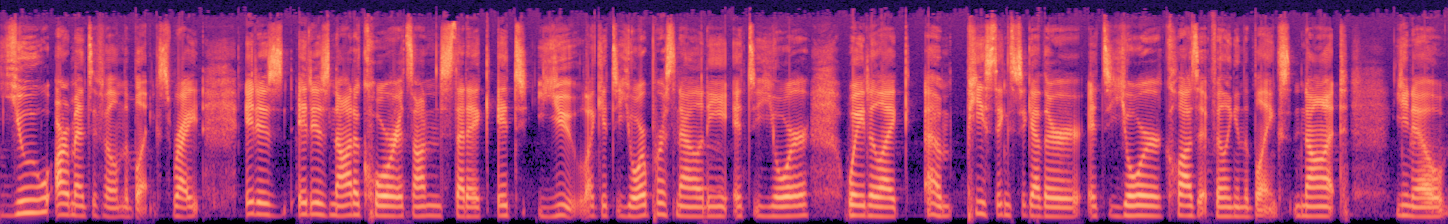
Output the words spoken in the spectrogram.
you are meant to fill in the blanks, right? It is it is not a core, it's not an aesthetic, it's you. Like it's your personality, it's your way to like um, piece things together. It's your closet filling in the blanks, not you know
